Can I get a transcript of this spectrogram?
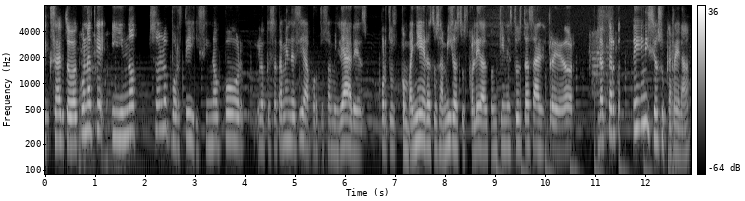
Exacto, vacúnate y no solo por ti, sino por lo que usted también decía, por tus familiares, por tus compañeros, tus amigos, tus colegas con quienes tú estás alrededor. Doctor, cuando inició su carrera,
